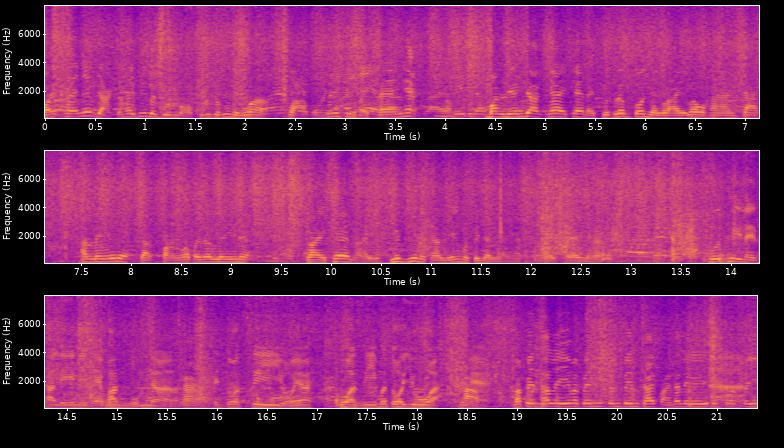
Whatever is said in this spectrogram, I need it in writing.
หอยแครงเนี่ยอยากจะให้พี่ไปบุญบอกคุณผู้ชมนิดหนึ่งว่ากว่าผมจะได้กินหอยแครงเนี่ยมันเลี้ยงยากง่ายแค่ไหนจุดเริ่มต้นอย่างไร เราห่างจากทะเลเนี่ยจากฝั่งเราไปทะเลเนี่ยไกลแค่ไหนพื้นที่ในการเลี้ยงมันเป็นยังไงฮะหอยแครงเนี่ยฮะ พื้นที่ในทะเลนี่แต่บ้านผมนะอ่าเป็นตัวซีอยู่ไงตัวซีมันตัวยูอะใช่คไหรัมบมันเป็นทะเลมันเป็นเป็นเป็นชายฝั่งทะเลเป็นตัวตี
